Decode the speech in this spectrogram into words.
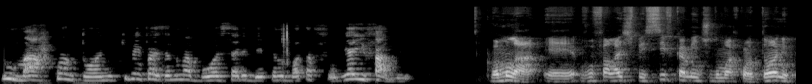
no Marco Antônio, que vem fazendo uma boa Série B pelo Botafogo. E aí, Fábio? Vamos lá. É, vou falar especificamente do Marco Antônio,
